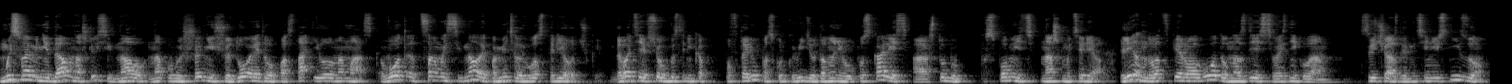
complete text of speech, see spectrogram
Мы с вами недавно нашли сигнал на повышение еще до этого поста Илона Маска. Вот этот самый сигнал, я пометил его стрелочкой. Давайте я все быстренько повторю, поскольку видео давно не выпускались, а, чтобы вспомнить наш материал. Летом 2021 года у нас здесь возникла свеча с длинной тенью снизу.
